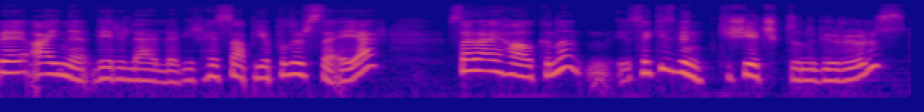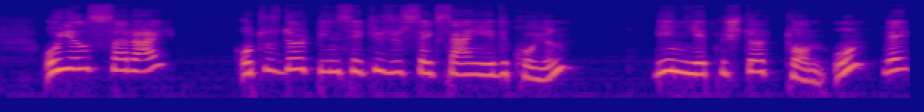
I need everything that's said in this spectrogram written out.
ve aynı verilerle bir hesap yapılırsa eğer saray halkının 8 bin kişiye çıktığını görüyoruz. O yıl saray 34.887 koyun, 1074 ton un ve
